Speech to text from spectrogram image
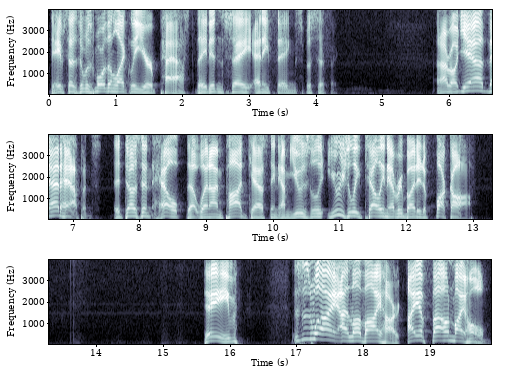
Dave says it was more than likely your past. They didn't say anything specific. And I wrote, "Yeah, that happens. It doesn't help that when I'm podcasting, I'm usually usually telling everybody to fuck off." Dave, this is why I love iHeart. I have found my home.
